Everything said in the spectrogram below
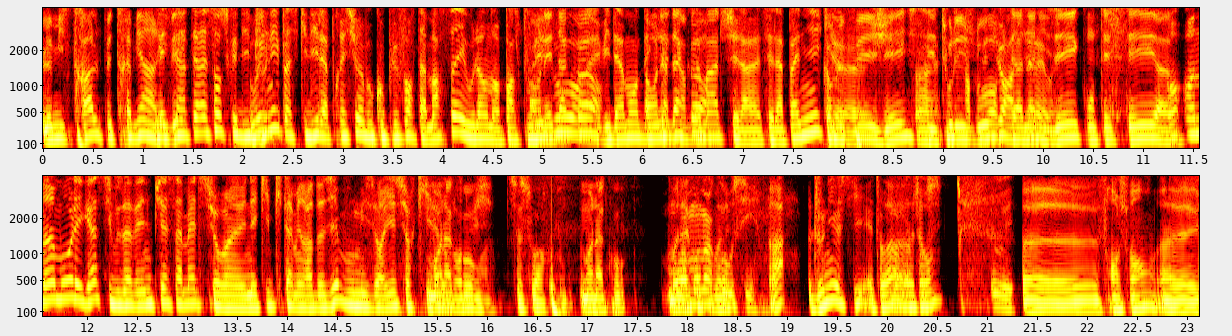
le Mistral peut très bien Mais arriver. c'est intéressant ce que dit Oui. Johnny parce qu'il dit la pression est beaucoup plus forte à Marseille où là on en parle tous On les est jours. d'accord. Évidemment, dès On que est ça perd de match, c'est la, la panique. Comme Euh, le PSG, c'est ouais, tous les jours, dur à analysé, contesté. euh, En, en un mot, les gars, si vous avez une pièce à mettre sur euh, une équipe qui terminera deuxième, vous miseriez sur qui là, Monaco, ce soir Monaco. Monaco, Monaco, Monaco. aussi. Ah, Johnny aussi. Et toi, Monaco Jérôme aussi. Oui. Euh, franchement, euh,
